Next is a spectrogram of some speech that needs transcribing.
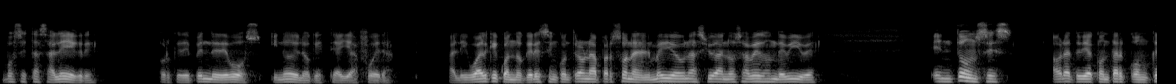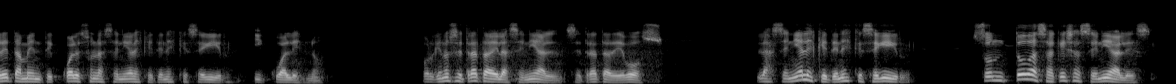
vos estás alegre, porque depende de vos y no de lo que esté ahí afuera. Al igual que cuando querés encontrar a una persona en el medio de una ciudad, no sabes dónde vive, entonces, ahora te voy a contar concretamente cuáles son las señales que tenés que seguir y cuáles no. Porque no se trata de la señal, se trata de vos. Las señales que tenés que seguir son todas aquellas señales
